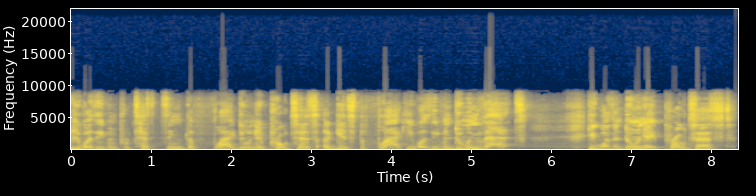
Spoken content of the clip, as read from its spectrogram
he wasn't even protesting the flag, doing a protest against the flag. He wasn't even doing that. He wasn't doing a protest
